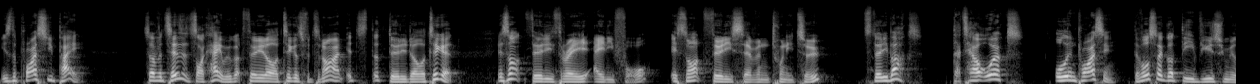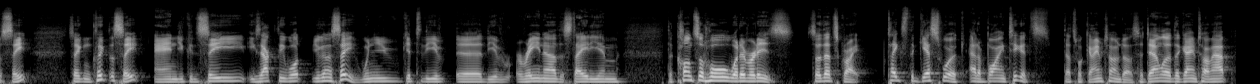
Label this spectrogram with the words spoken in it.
is the price you pay. So if it says it's like, hey, we've got $30 tickets for tonight, it's the $30 ticket. It's not $33.84. It's not $37.22. It's 30 bucks. That's how it works. All in pricing. They've also got the views from your seat. So you can click the seat and you can see exactly what you're going to see when you get to the uh, the arena, the stadium, the concert hall, whatever it is. So that's great. Takes the guesswork out of buying tickets. That's what Game Time does. So download the Game Time app,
